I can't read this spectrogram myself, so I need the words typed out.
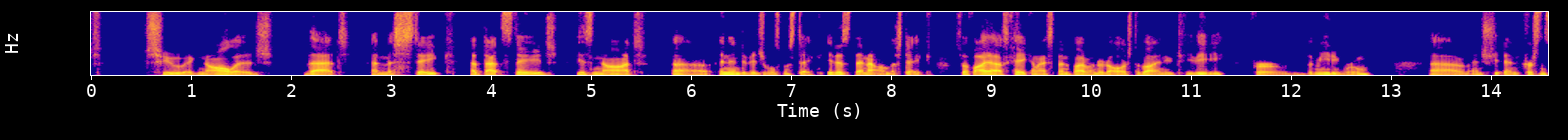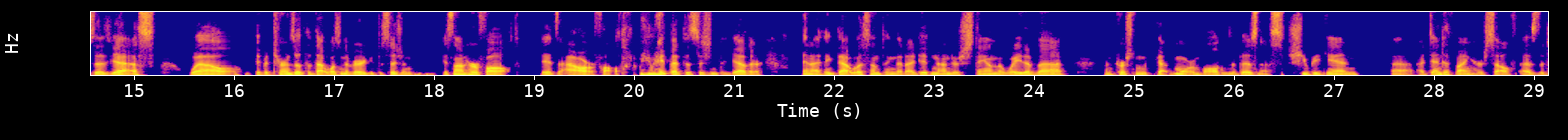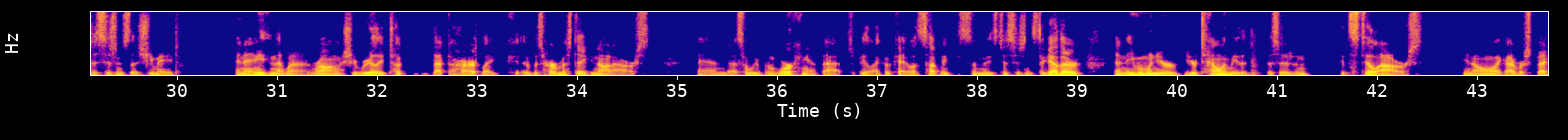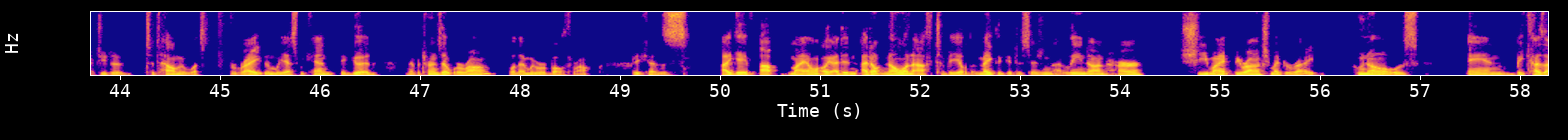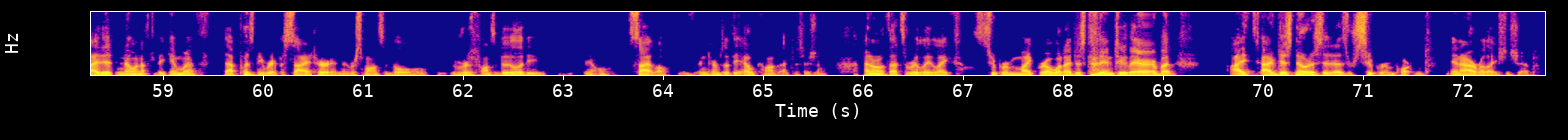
to acknowledge that a mistake at that stage is not uh, an individual's mistake. It is then our mistake. So if I ask, hey, can I spend $500 to buy a new TV for the meeting room? Um, and she and Kirsten says yes. Well, if it turns out that that wasn't a very good decision, it's not her fault. It's our fault. We made that decision together, and I think that was something that I didn't understand the weight of that when Kirsten got more involved in the business. She began uh, identifying herself as the decisions that she made, and anything that went wrong, she really took that to heart. Like it was her mistake, not ours. And uh, so we've been working at that to be like, okay, let's help make some of these decisions together. And even when you're you're telling me the decision, it's still ours you know like i respect you to to tell me what's right. And we yes we can. Okay good. And if it turns out we're wrong well then we were both wrong because i gave up my own like i didn't i don't know enough to be able to make the good decision. I leaned on her. She might be wrong she might be right. Who knows? And because i didn't know enough to begin with that puts me right beside her in the responsible responsibility you know silo in terms of the outcome of that decision. I don't know if that's really like super micro what i just got into there but I I've just noticed it as super important in our relationship.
